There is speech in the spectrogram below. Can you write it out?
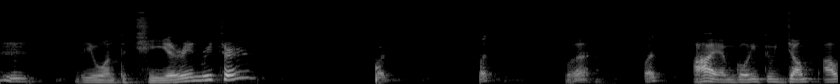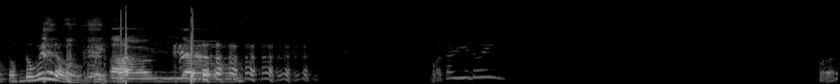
Hmm. Do you want to cheer in return? What? What? What? What? I am going to jump out of the window. Wait, what? Um, no. what are you doing? What?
